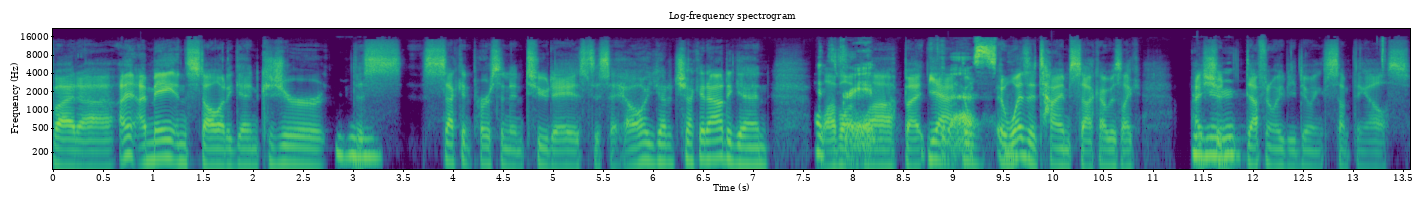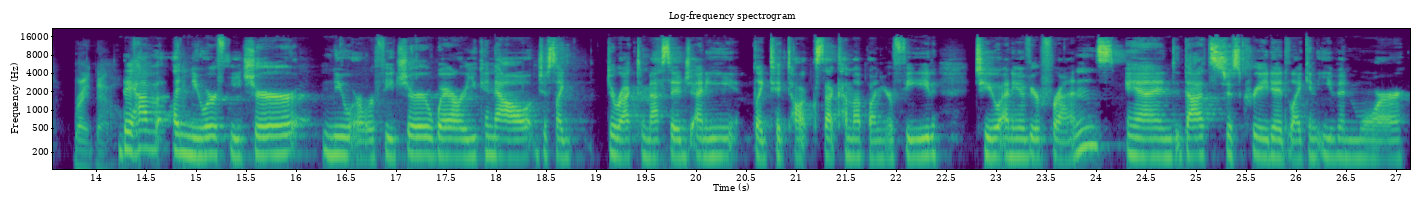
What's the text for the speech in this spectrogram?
but uh, I, I may install it again because you're mm-hmm. this second person in two days to say, oh, you got to check it out again, it's blah blah great. blah. But yeah, it, it, was a time suck. I was like, mm-hmm. I should mm-hmm. definitely be doing something else right now. They have a newer feature, newer feature where you can now just like direct message any like TikToks that come up on your feed to any of your friends. And that's just created like an even more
